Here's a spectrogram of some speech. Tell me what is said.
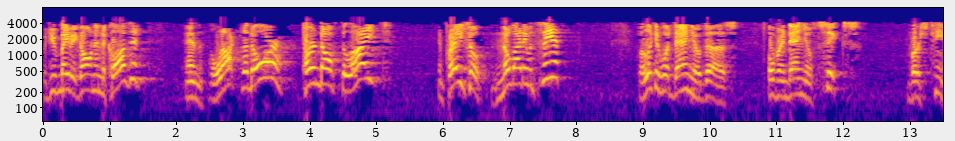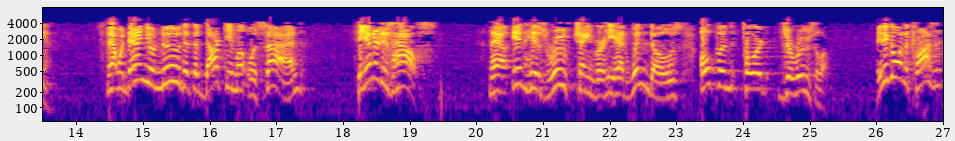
Would you have maybe gone in the closet and locked the door, turned off the light, and prayed so nobody would see it? Well, look at what Daniel does over in Daniel 6 verse 10. Now when Daniel knew that the document was signed, he entered his house. Now in his roof chamber he had windows opened toward Jerusalem. He didn't go in the closet.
